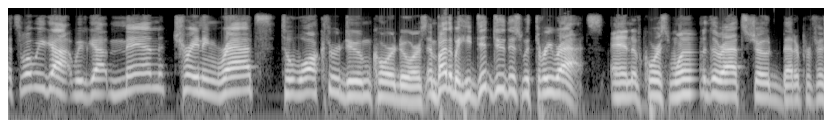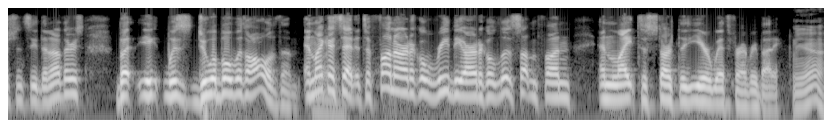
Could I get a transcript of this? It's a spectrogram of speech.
That's what we got. We've got man training rats to walk through Doom corridors. And by the way, he did do this with three rats. And of course, one of the rats showed better proficiency than others, but it was doable with all of them. And like I said, it's a fun article. Read the article. Little something fun and light to start the year with for everybody. Yeah.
